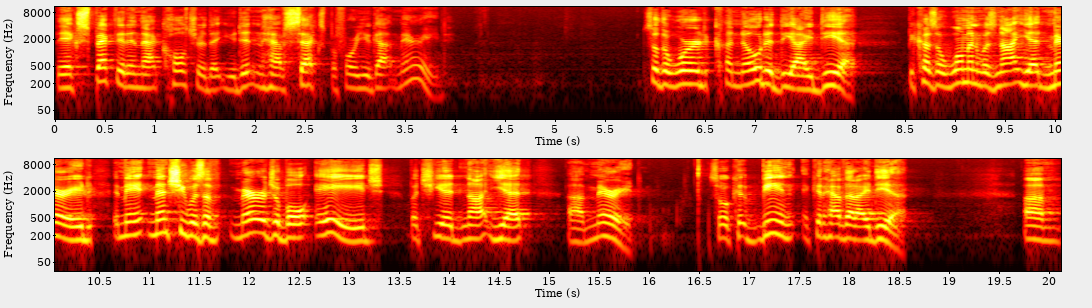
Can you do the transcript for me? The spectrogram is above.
they expected in that culture that you didn't have sex before you got married. So the word connoted the idea. Because a woman was not yet married, it meant she was of marriageable age, but she had not yet uh, married. So it could mean, it could have that idea. Um,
